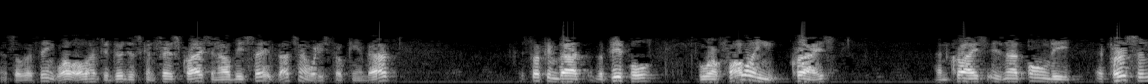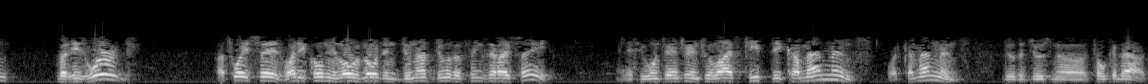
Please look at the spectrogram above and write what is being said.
And so they think, well, all I have to do is confess Christ and I'll be saved. That's not what he's talking about. He's talking about the people who are following Christ, and Christ is not only a person, but his word. That's why he says, Why do you call me Lord, Lord, and do not do the things that I say? And if you want to enter into life, keep the commandments. What commandments do the Jews know, talk about?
